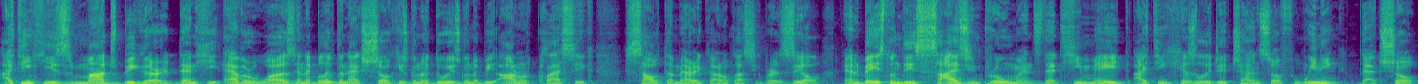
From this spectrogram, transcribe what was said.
I think he's much bigger than he ever was, and I believe the next show he's gonna do is gonna be Arnold Classic South America, Arnold Classic Brazil. And based on these size improvements that he made, I think he has a legit chance of winning that show.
